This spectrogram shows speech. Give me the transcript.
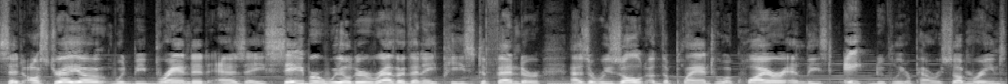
said Australia would be branded as a saber wielder rather than a peace defender as a result of the plan to acquire at least eight nuclear power submarines,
